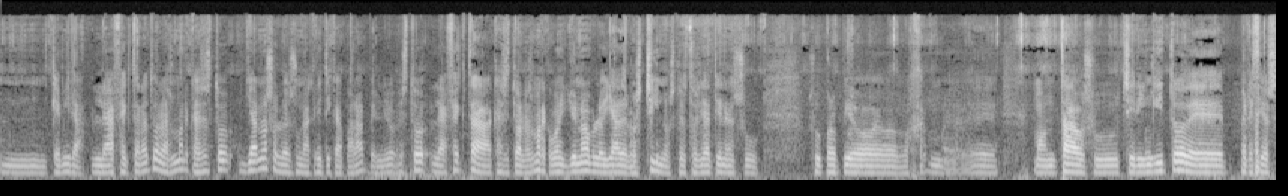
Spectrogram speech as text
mm, que, mira, le afectará a todas las marcas. Esto ya no solo es una crítica para Apple, esto le afecta a casi todas las marcas. Bueno, yo no hablo ya de los chinos, que estos ya tienen su, su propio eh, montado, su chiringuito de precios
